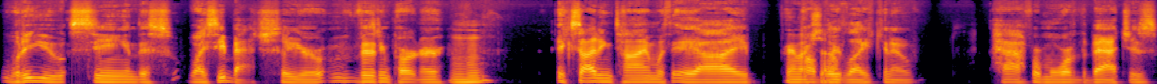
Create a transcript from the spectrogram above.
What are you seeing in this YC batch? So your visiting partner, mm-hmm. exciting time with AI. Very probably so. like you know half or more of the batches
